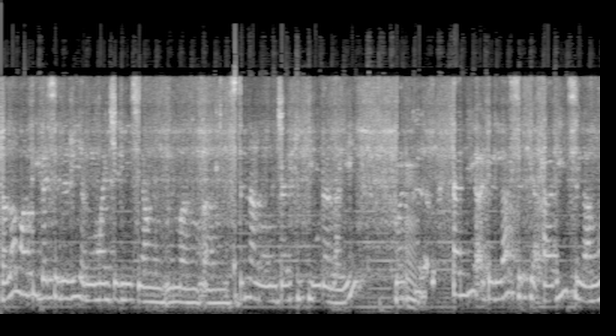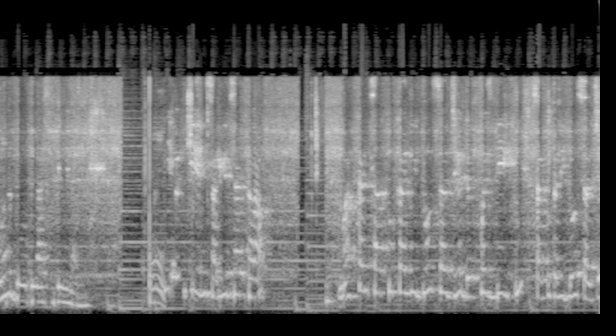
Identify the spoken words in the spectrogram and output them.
Kalau multi yang memang jenis yang memang um, senang menjangkiti orang lain, maka rawatan dia adalah setiap hari selama 12 bulan. Oh. Tapi again, saya cakap makan satu kali dos saja the first day itu satu kali dos saja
